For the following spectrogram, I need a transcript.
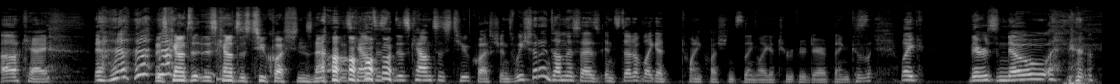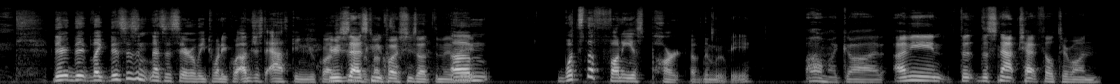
Okay. This counts. This counts as two questions now. This counts as this counts as two questions. We should have done this as instead of like a twenty questions thing, like a truth or dare thing, because like there's no. There, there, like this isn't necessarily twenty. Que- I'm just asking you questions. You're just asking me questions about the movie. Um, what's the funniest part of the movie? oh my god. I mean, the the Snapchat filter one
